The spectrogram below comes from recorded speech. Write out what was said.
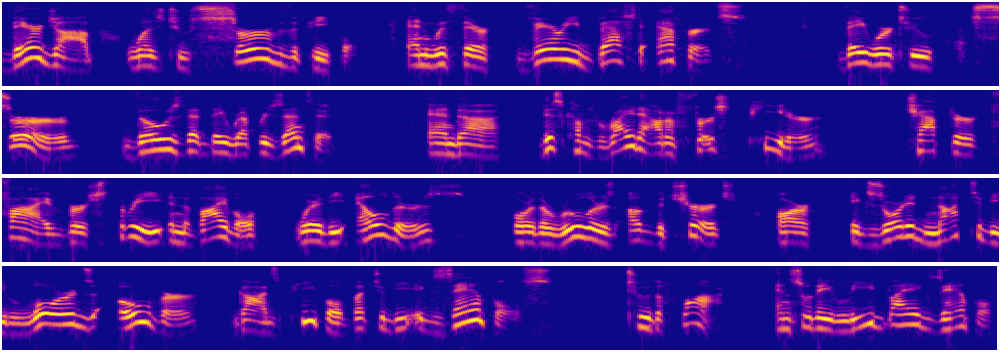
Their job was to serve the people. And with their very best efforts, they were to serve those that they represented. And uh, this comes right out of 1 Peter chapter 5, verse 3 in the Bible, where the elders or the rulers of the church are exhorted not to be lords over God's people, but to be examples to the flock. And so they lead by example.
